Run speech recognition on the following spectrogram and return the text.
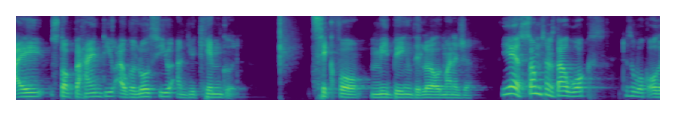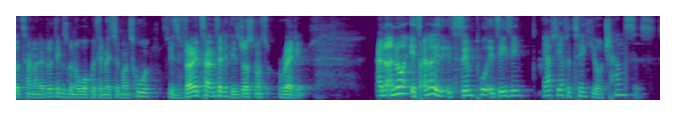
I stuck behind you. I was loyal to you, and you came good. Tick for me being the loyal manager. Yeah, sometimes that works. Doesn't work all the time, and I don't think it's going to work with a Mount, who is very talented. He's just not ready. And I know it's I know it's simple, it's easy. You have to you have to take your chances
